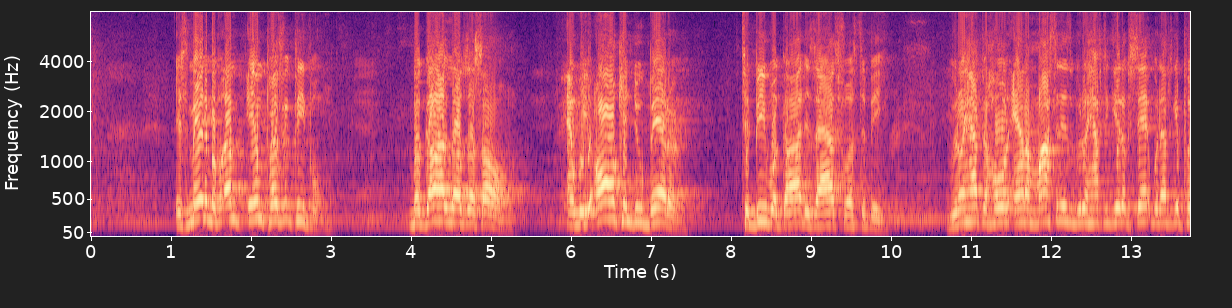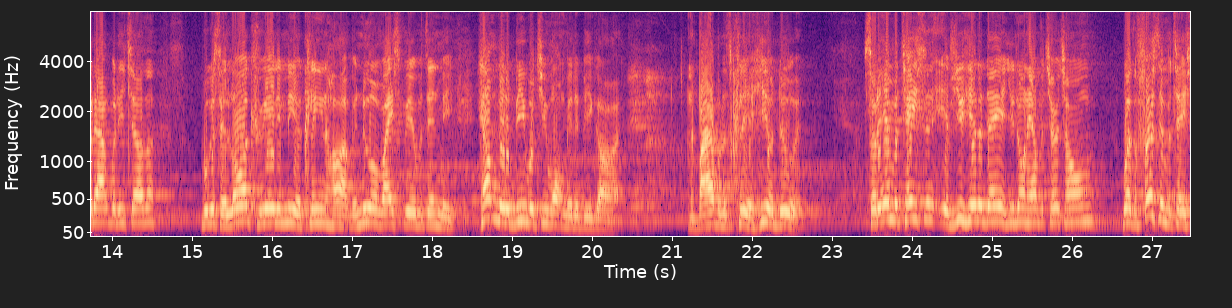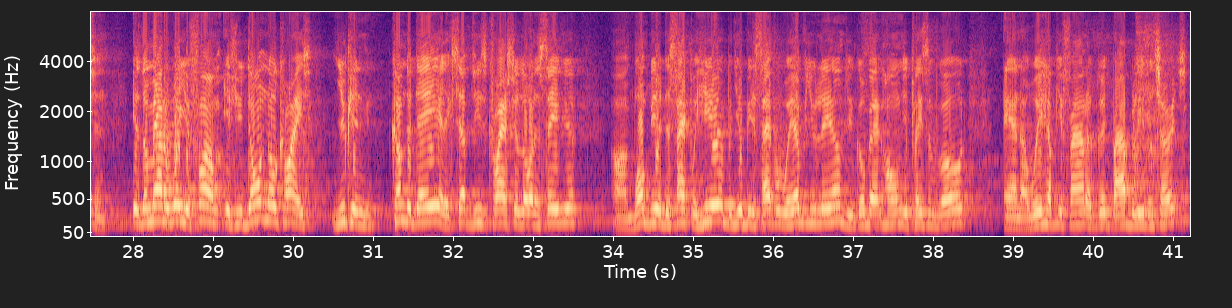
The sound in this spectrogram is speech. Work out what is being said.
It's made up of um, imperfect people. But God loves us all. And we all can do better to be what God desires for us to be. We don't have to hold animosities. We don't have to get upset. We don't have to get put out with each other. We can say, Lord, create in me a clean heart, renew a right spirit within me. Help me to be what you want me to be, God. The Bible is clear. He'll do it. So the invitation, if you're here today and you don't have a church home, well, the first invitation is no matter where you're from, if you don't know Christ, you can come today and accept Jesus Christ, your Lord and Savior. Um, won't be a disciple here, but you'll be a disciple wherever you live. You go back home, your place of abode and uh, we'll help you find a good Bible-believing church.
